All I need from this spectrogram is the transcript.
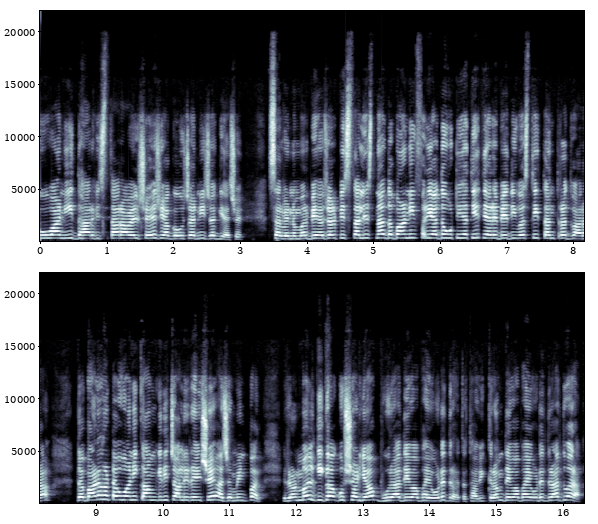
ગોવાની ધાર વિસ્તાર આવેલ છે, જ્યાં ગૌચરની જગ્યા છે. સર્વે નંબર બે હજાર પિસ્તાલીસના દબાણની ફરિયાદો ઉઠી હતી ત્યારે બે દિવસથી તંત્ર દ્વારા દબાણ હટાવવાની કામગીરી ચાલી રહી છે. આ જમીન પર રણમલ ગીગા ગુસળિયા ભૂરા દેવાભાઈ ઓડેદરા તથા વિક્રમ દેવાભાઈ ઓડેદરા દ્વારા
